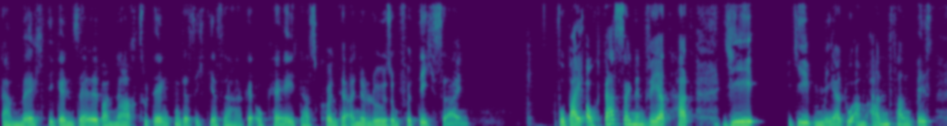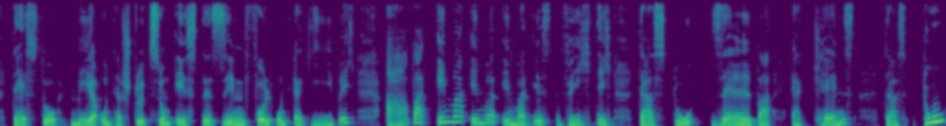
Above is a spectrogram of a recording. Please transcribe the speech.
ermächtigen, selber nachzudenken, dass ich dir sage, okay, das könnte eine Lösung für dich sein. Wobei auch das seinen Wert hat, je je mehr du am Anfang bist, desto mehr Unterstützung ist es sinnvoll und ergiebig. Aber immer, immer, immer ist wichtig, dass du selber erkennst, dass du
